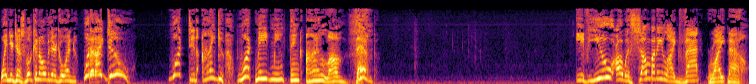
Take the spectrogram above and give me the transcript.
when you're just looking over there going, what did I do? What did I do? What made me think I love them? If you are with somebody like that right now,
